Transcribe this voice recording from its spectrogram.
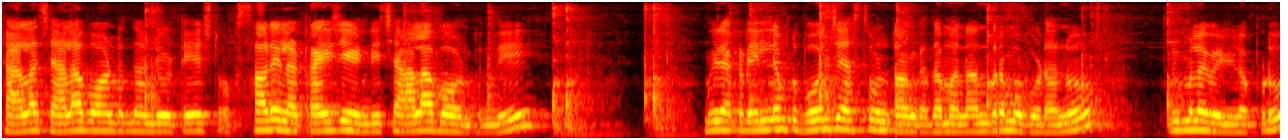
చాలా చాలా బాగుంటుందండి టేస్ట్. ఒకసారి ఇలా ట్రై చేయండి చాలా బాగుంటుంది. మీరు అక్కడ వెళ్ళినప్పుడు భోజనం చేస్తూ ఉంటాం కదా మన అందరము కూడాను. తిరుమల వెళ్ళినప్పుడు.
